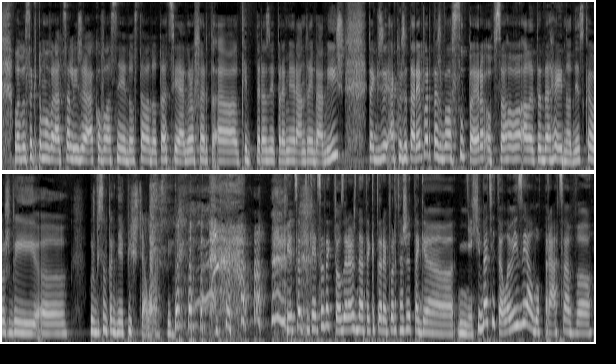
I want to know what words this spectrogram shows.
lebo sa k tomu vracali, že ako vlastne dostáva dotácie Agrofert, keď teraz je premiér Andrej Babiš. Takže akože tá reportáž bola super obsahovo, ale teda hej, no dneska už by, uh, už by som tak nepišťala asi. Keď sa, keď sa tak pozeráš na takéto reportáže, tak uh, nechyba ti televízia alebo práca v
